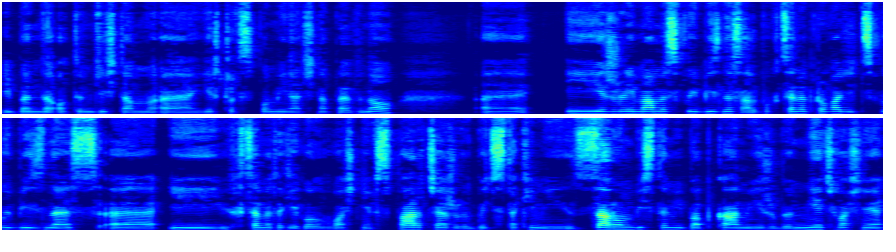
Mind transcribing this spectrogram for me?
i będę o tym gdzieś tam e, jeszcze wspominać na pewno. I jeżeli mamy swój biznes albo chcemy prowadzić swój biznes e, i chcemy takiego właśnie wsparcia, żeby być z takimi zarąbistymi babkami, żeby mieć właśnie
